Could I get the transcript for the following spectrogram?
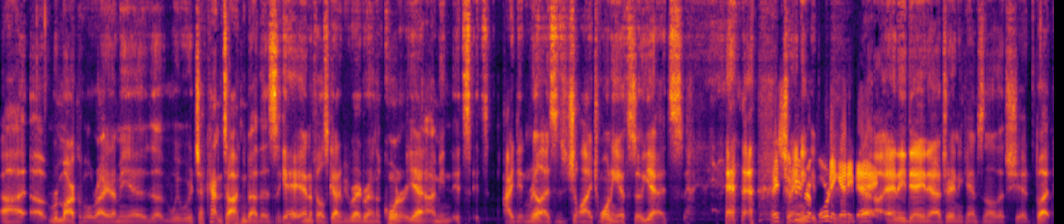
Uh, uh, remarkable, right? I mean, uh, we were kind of talking about this. Like, hey, NFL's got to be right around the corner. Yeah, I mean, it's it's. I didn't realize it's July 20th, so yeah, it's they should training, be reporting any day. Uh, any day now, training camps and all that shit. But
